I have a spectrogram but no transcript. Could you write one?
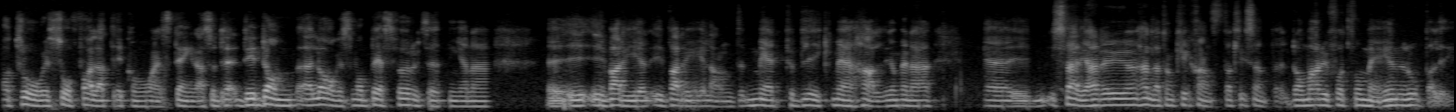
jag tror i så fall att det kommer att vara en stängd. Alltså det, det är de eh, lagen som har bäst förutsättningarna eh, i, i, varje, i varje land med publik, med hall. Jag menar eh, i Sverige hade det ju handlat om Kristianstad till exempel. De hade ju fått vara med i en Europaliga.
